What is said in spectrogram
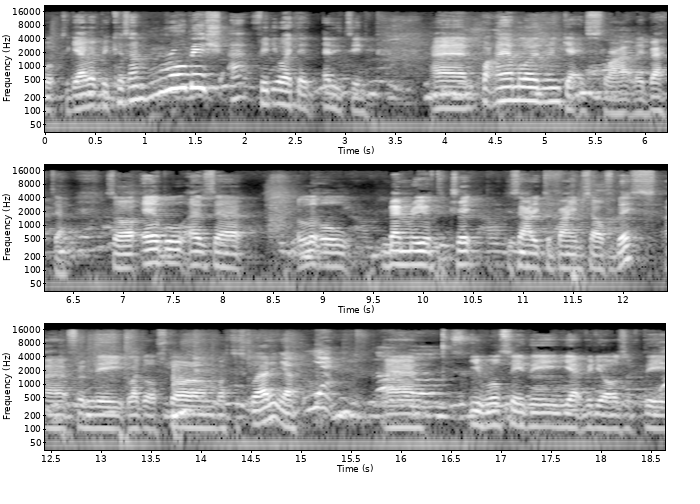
put together because I'm rubbish at video edit editing. Um, but I am learning and getting slightly better. So Abel has uh, a little memory of the trip. Decided to buy himself this uh, from the Lego store on Leicester Square, didn't you? Yeah. Um, you will see the uh, videos of the,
